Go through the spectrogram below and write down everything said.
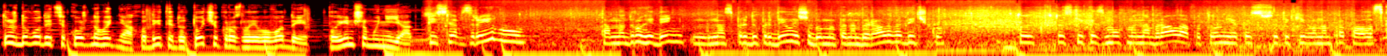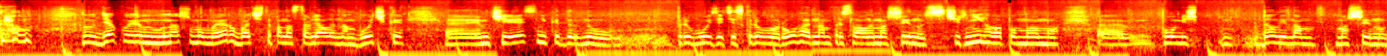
Тож доводиться кожного дня ходити до точок розливу води. По-іншому ніяк. Після взриву, там на другий день нас предупредили, щоб ми понабирали водичку. Хто, хто скільки змог, ми набрали, а потім якось все-таки вона пропала з крану. Ну, дякуємо нашому меру. Бачите, понаставляли нам бочки. Е, МЧСники ну, привозять із Кривого Рога. Нам прислали машину з Чернігова, по-моєму, е, поміч дали нам машину,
